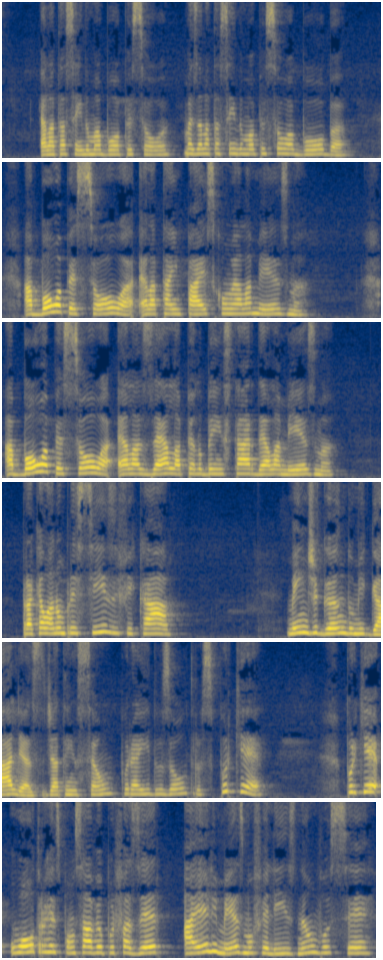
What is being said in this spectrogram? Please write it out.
ela está sendo uma boa pessoa, mas ela está sendo uma pessoa boba. A boa pessoa, ela está em paz com ela mesma. A boa pessoa, ela zela pelo bem-estar dela mesma, para que ela não precise ficar mendigando migalhas de atenção por aí dos outros. Por quê? Porque o outro é responsável por fazer a ele mesmo feliz, não você.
